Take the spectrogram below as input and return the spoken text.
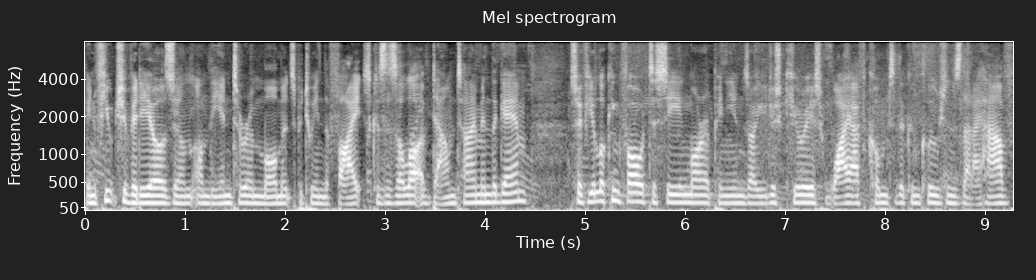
in future videos on, on the interim moments between the fights because there's a lot of downtime in the game. So if you're looking forward to seeing more opinions or you're just curious why I've come to the conclusions that I have,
